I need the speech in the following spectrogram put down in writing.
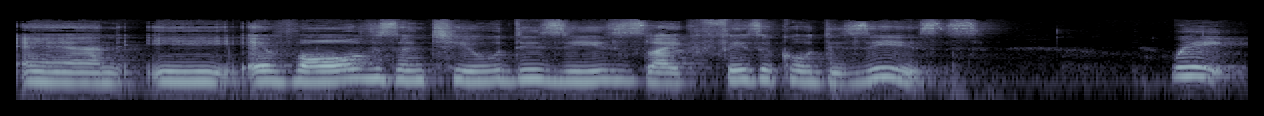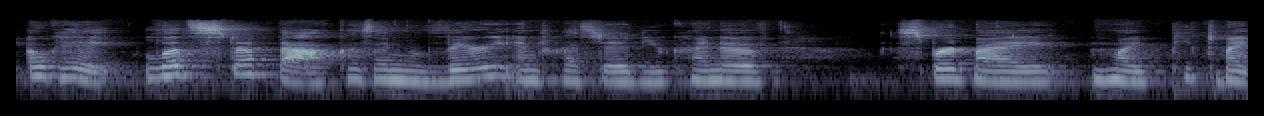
And it evolves until disease like physical disease Wait, okay, let's step back because I'm very interested. You kind of spurred my my piqued my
